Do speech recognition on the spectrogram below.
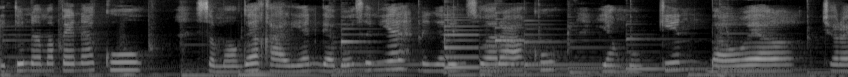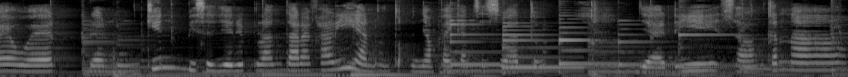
Itu nama penaku. Semoga kalian gak bosen ya dengerin suara aku yang mungkin bawel, cerewet, dan mungkin bisa jadi pelantara kalian untuk menyampaikan sesuatu. Jadi, salam kenal.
